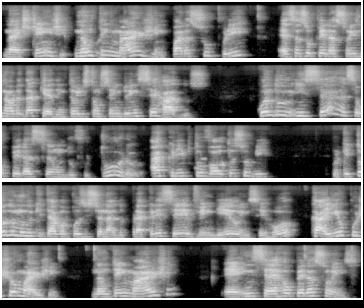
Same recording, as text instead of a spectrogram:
na exchange, não tem margem para suprir essas operações na hora da queda. Então, eles estão sendo encerrados. Quando encerra essa operação do futuro, a cripto volta a subir. Porque todo mundo que estava posicionado para crescer, vendeu, encerrou, caiu, puxou margem não tem margem, é, encerra operações.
